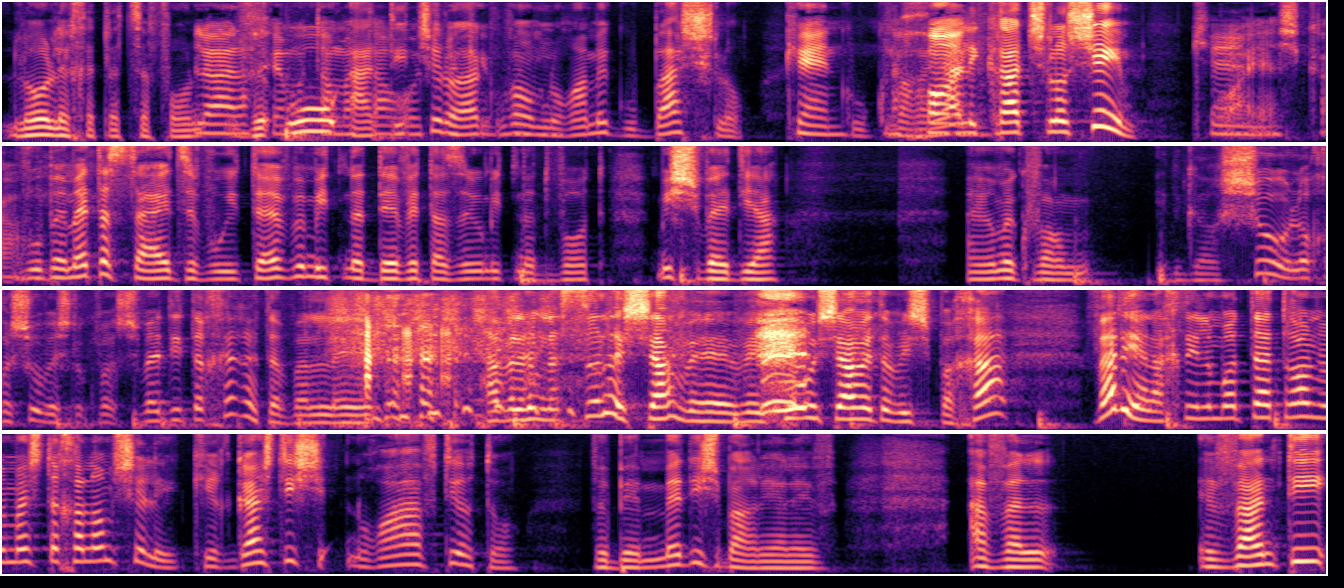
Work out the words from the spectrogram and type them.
לא הולכת לצפון. לא היה לכם והוא, אותם העתיד מטרות שלו היה כבר. נורא מגובש לו. כן, כי הוא כבר נכון. היה לקראת 30. כן. וואי, אשכרה. והוא באמת עשה את זה, והוא התאהב במתנדבת, אז היו מתנדבות, משוודיה. היום הם כבר התגרשו, לא חשוב, יש לו כבר שוודית אחרת, אבל, אה, אבל הם נסעו לשם והקימו שם את המשפחה. ואני הלכתי ללמוד תיאטרון ממש את החלום שלי, כי הרגשתי שנורא אהבתי אותו, ובאמת נשבר לי הלב. אבל הבנתי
